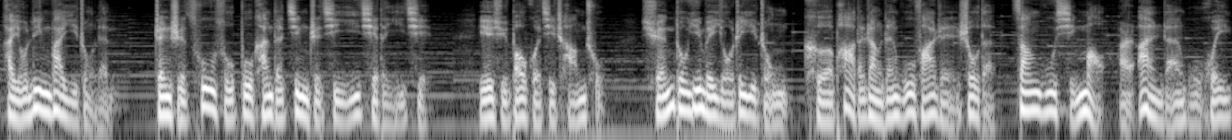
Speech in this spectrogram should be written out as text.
还有另外一种人，真是粗俗不堪的，静止其一切的一切，也许包括其长处。全都因为有着一种可怕的、让人无法忍受的脏污形貌而黯然无辉。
